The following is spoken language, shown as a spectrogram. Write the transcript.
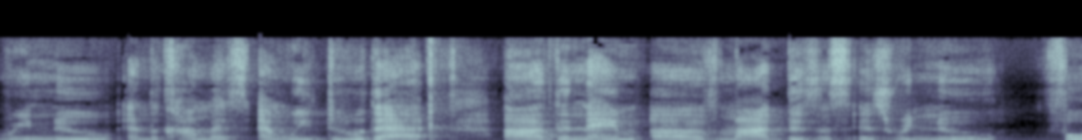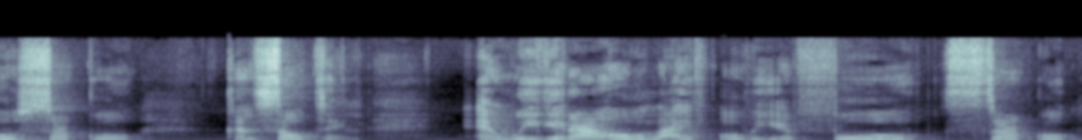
renew in the comments. And we do that. Uh, the name of my business is Renew Full Circle Consulting. And we get our whole life over here, full circle.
